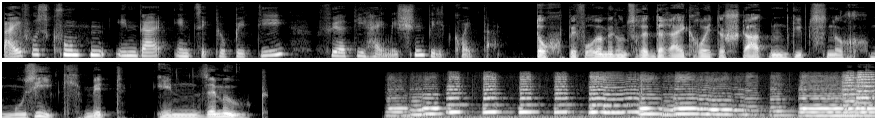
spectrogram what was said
Beifuß gefunden in der Enzyklopädie für die heimischen Wildkräuter. Doch bevor wir mit unseren drei Kräuter starten, gibt's noch Musik mit In the Mood. Thank you.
